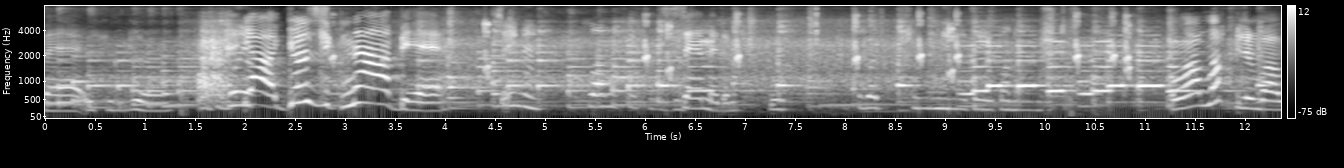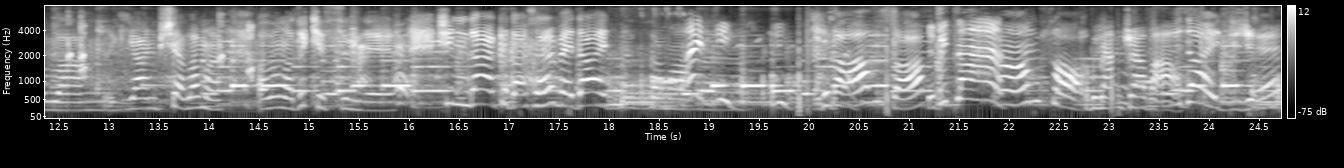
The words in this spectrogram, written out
be üzüldüm. Ya gözlük ne abi? Zeynep. Sevmedim. Baba şimdi nerede bana olmuştu. Allah bilir valla. Yani bir şey alama, alamadı kesindi. Şimdi arkadaşlara veda etme zamanı. Musa. Bebekler. Musa. Kapıdan cevap. Veda edeceğiz.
